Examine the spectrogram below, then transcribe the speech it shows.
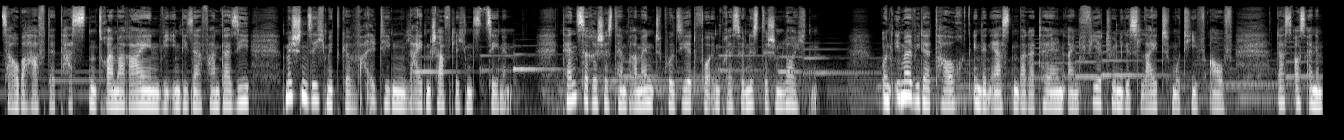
Zauberhafte Tastenträumereien wie in dieser Fantasie mischen sich mit gewaltigen, leidenschaftlichen Szenen. Tänzerisches Temperament pulsiert vor impressionistischem Leuchten. Und immer wieder taucht in den ersten Bagatellen ein viertöniges Leitmotiv auf, das aus einem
